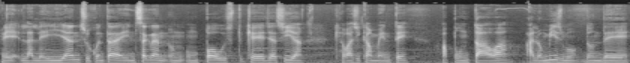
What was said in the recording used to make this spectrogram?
la leía en su cuenta de Instagram, un post que ella hacía que básicamente apuntaba a lo mismo, donde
